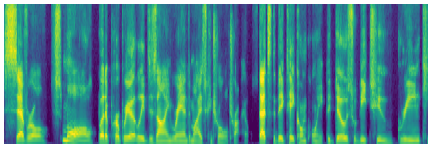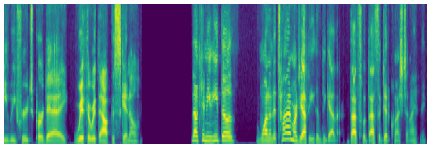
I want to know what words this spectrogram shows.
several small but appropriately designed randomized control trials. That's the big take home point. The dose would be two green kiwi fruits per day with or without the skin on. Now, can you eat those one at a time or do you have to eat them together? That's what that's a good question, I think.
